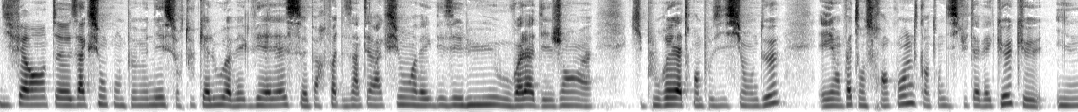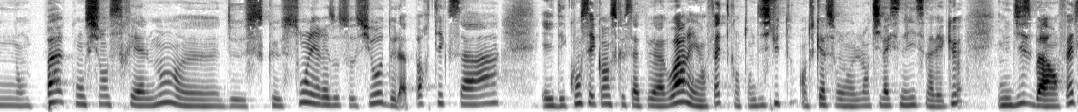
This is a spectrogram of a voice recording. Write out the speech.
différentes euh, actions qu'on peut mener, surtout Calou avec VLS, euh, parfois des interactions avec des élus ou voilà des gens euh, qui pourraient être en position d'eux. Et en fait, on se rend compte quand on discute avec eux qu'ils n'ont pas conscience réellement de ce que sont les réseaux sociaux, de la portée que ça a et des conséquences que ça peut avoir. Et en fait, quand on discute, en tout cas sur l'antivaccinalisme avec eux, ils nous disent bah en fait,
